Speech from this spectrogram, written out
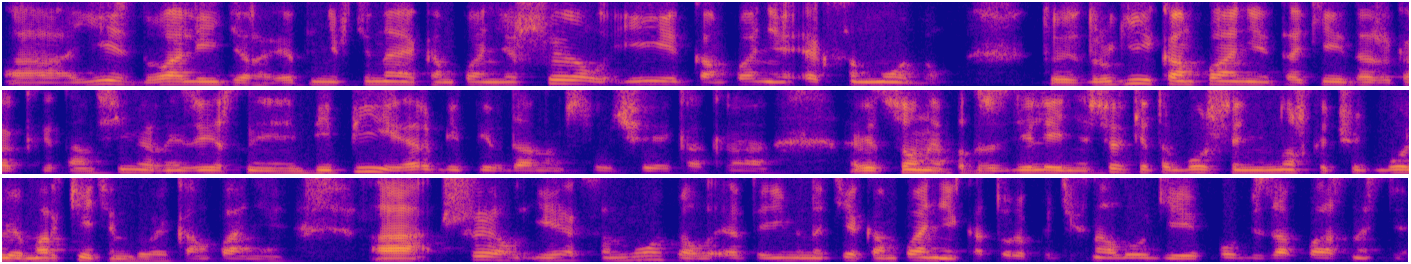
а, есть два лидера. Это нефтяная компания Shell и компания ExxonMobil. То есть другие компании, такие даже как там всемирно известные BP, RBP в данном случае, как э, авиационное подразделение, все-таки это больше немножко чуть более маркетинговые компании. А Shell и ExxonMobil это именно те компании, которые по технологии, по безопасности,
